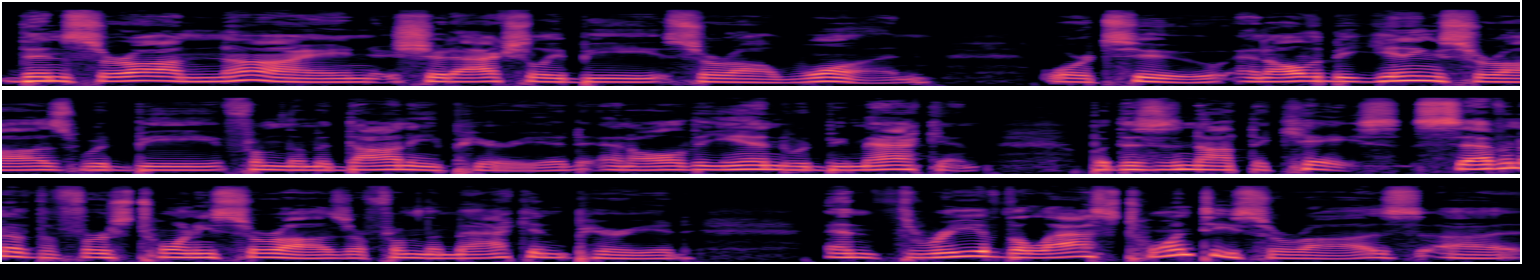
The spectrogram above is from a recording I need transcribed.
then Surah 9 should actually be Surah 1 or 2, and all the beginning surahs would be from the Madani period, and all the end would be Maccan. But this is not the case. Seven of the first 20 surahs are from the Maccan period, and three of the last 20 surahs, uh,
